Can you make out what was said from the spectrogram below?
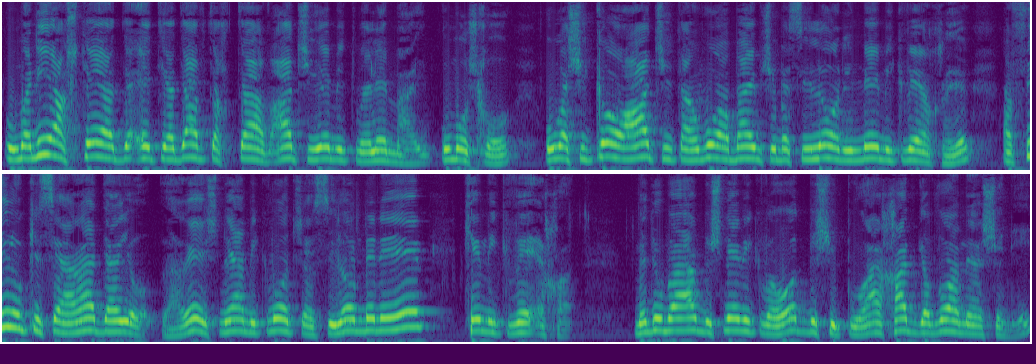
הוא מניח שתי יד, את ידיו תחתיו עד שיהיה מתמלא מים, ומושכו, ומשיקו עד שיתערבו המים שבסילון עם מי מקווה אחר, אפילו כשערת דיו, והרי שני המקוות שהסילון ביניהם כמקווה אחד. מדובר בשני מקוואות בשיפוע, אחד גבוה מהשני,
